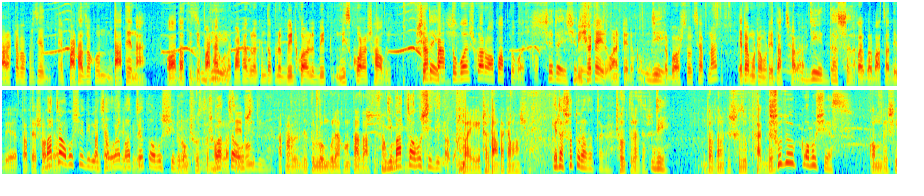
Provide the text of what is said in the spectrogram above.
আরেকটা ব্যাপার যে পাঠা যখন দাঁতে না অদাঁতে যে পাঠাগুলো পাঠাগুলো কিন্তু আপনার বিট করালে বিট মিস করা স্বাভাবিক। আর সেটাই বিষয়টাই অনেকটা এরকম। বয়স চলছে আপনার এটা মোটামুটি দাঁত ছাড়া জি দাস সারা কয়েকবার বাচ্চা দিবে তাতে বাচ্চা অবশ্যই দিবে ইনশাআল্লাহ বাচ্চা তো অবশ্যই এবং সুস্থ সবল আছে এবং আপনার যেহেতু লোমগুলো এখন তাজা আছে সব জি, বাচ্চা অবশ্যই দিবে। ভাই এটার দামটা কেমন আসবে? এটা সত্তর হাজার টাকা। সত্তর হাজার। জি। দরদামের কি সুযোগ থাকবে? সুযোগ অবশ্যই আছে। কম বেশি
